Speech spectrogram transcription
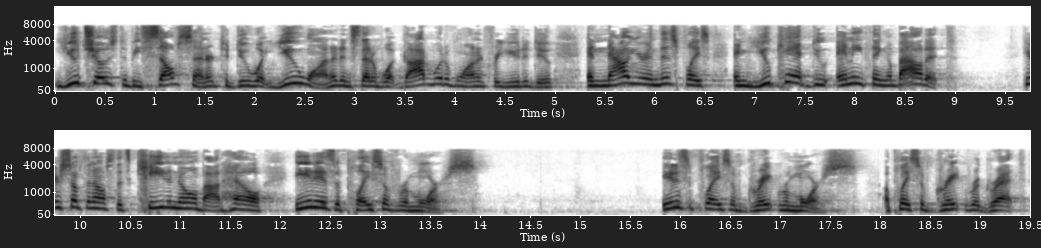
you chose to be self-centered, to do what you wanted instead of what God would have wanted for you to do. And now you're in this place and you can't do anything about it. Here's something else that's key to know about hell. It is a place of remorse. It is a place of great remorse a place of great regret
